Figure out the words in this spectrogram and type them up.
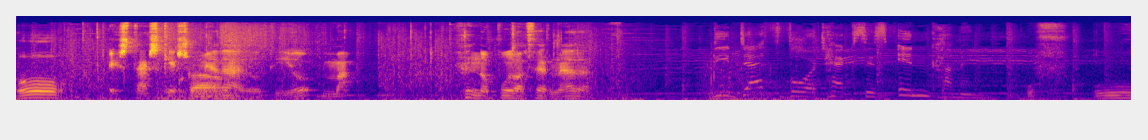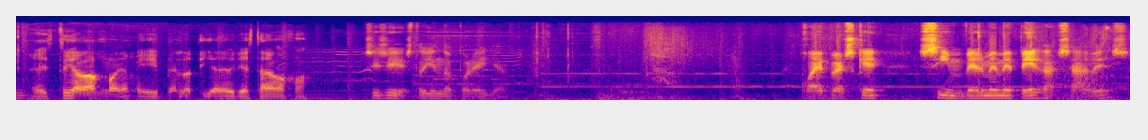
oh, Estás que eso me ha Wow. dado, tío. Ma- No puedo hacer nada. Uf. uf. estoy abajo, eh. Mi pelotilla debería estar abajo. Sí, sí, estoy yendo por ella. Joder, pero es que sin verme me pega, ¿sabes?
